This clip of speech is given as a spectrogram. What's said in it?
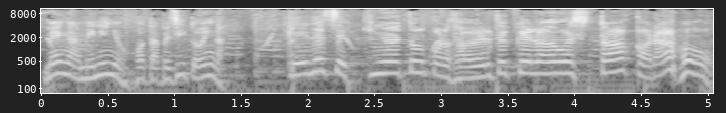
Venga, mi niño, JPcito, venga. Quédese quieto para saber de qué lado está, carajo.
